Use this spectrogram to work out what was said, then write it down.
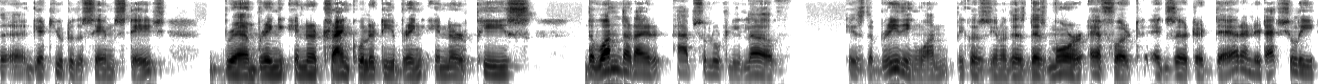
the, get you to the same stage, bring inner tranquility, bring inner peace. The one that I absolutely love is the breathing one because you know there's there's more effort exerted there, and it actually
